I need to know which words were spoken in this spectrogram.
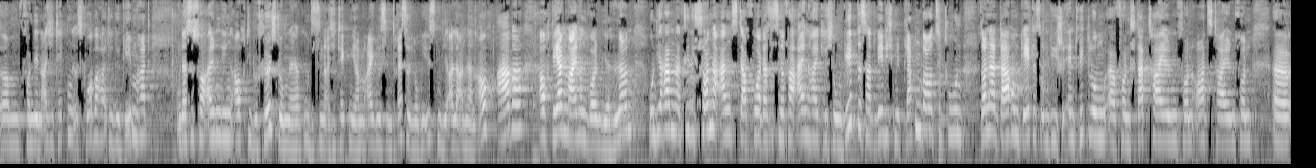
ähm, von den Architekten es Vorbehalte gegeben hat und das ist vor allen Dingen auch die Befürchtung, na ja, gut, es sind Architekten, die haben ein eigenes Interesse, Lobbyisten wie alle anderen auch, aber auch deren Meinung wollen wir hören. Und die haben natürlich schon eine Angst davor, dass es eine Vereinheitlichung gibt. Das hat wenig mit Plattenbau zu tun, sondern darum geht es um die Entwicklung äh, von Stadtteilen, von Ortsteilen, von äh,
